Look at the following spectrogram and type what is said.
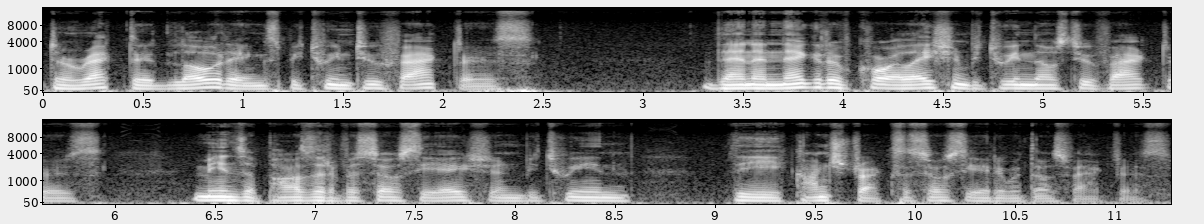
directed loadings between two factors, then a negative correlation between those two factors means a positive association between the constructs associated with those factors.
